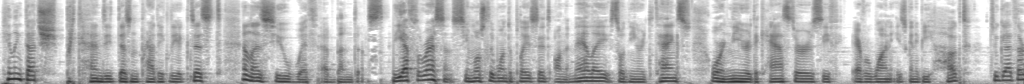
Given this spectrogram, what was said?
Healing Touch, pretend it doesn't practically exist unless you with abundance. The efflorescence, you mostly want to place it on the melee, so near the tanks, or near the casters if everyone is going to be hugged together.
